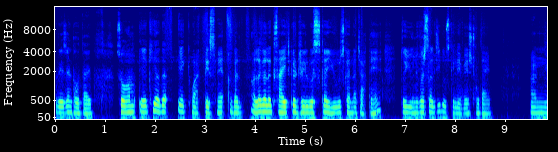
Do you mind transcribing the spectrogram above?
प्रेजेंट होता है। सो so, हम एक ही अगर एक वाट पीस में अगर अलग अलग साइज़ के ड्रिल बस का यूज़ करना चाहते हैं तो यूनिवर्सल जी उसके लिए वेस्ट होता है। एंड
